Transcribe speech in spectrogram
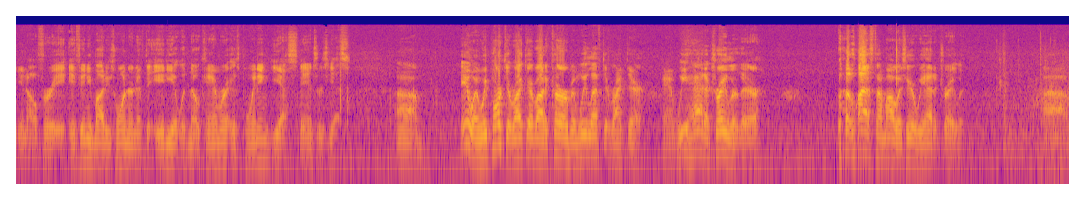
you know, for if anybody's wondering if the idiot with no camera is pointing, yes. The answer is yes. Um, anyway, we parked it right there by the curb, and we left it right there. And we had a trailer there last time I was here, we had a trailer. Uh,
